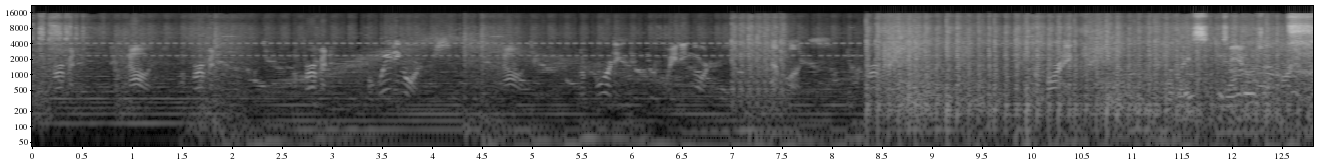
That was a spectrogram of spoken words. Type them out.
Affirmative. Acknowledged. Affirmative. Acknowledged. Affirmative. Affirmative. Awaiting orders. Acknowledged. Reporting. Awaiting orders. At once. Affirmative. Reporting. Our base is under attack.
